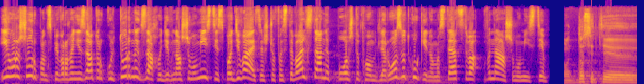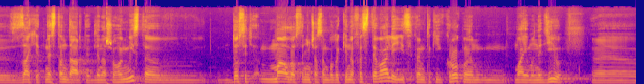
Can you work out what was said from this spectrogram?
Ігор Шурпан, співорганізатор культурних заходів в нашому місті, сподівається, що фестиваль стане поштовхом для розвитку кіномистецтва в нашому місті. Досить е, захід нестандартний для нашого міста. Досить мало останнім часом було кінофестивалів, і скажімо, такий крок. Ми маємо надію, е,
